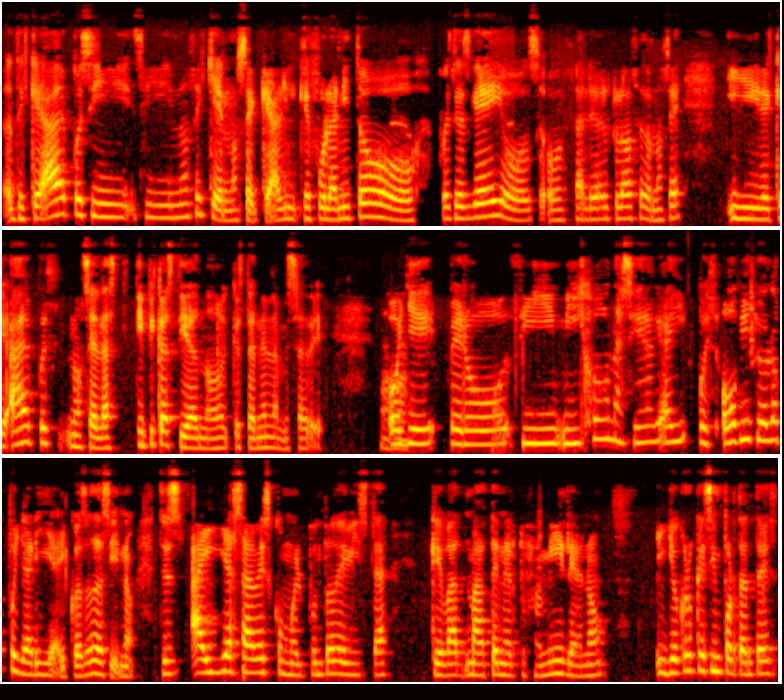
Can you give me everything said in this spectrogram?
de que, ay, pues si, si no sé quién, no sé, que alguien, que fulanito, pues es gay o, o salió del closet o no sé, y de que, ay, pues, no sé, las típicas tías, ¿no? Que están en la mesa de, oye, pero si mi hijo naciera ahí, pues obvio yo lo apoyaría y cosas así, ¿no? Entonces ahí ya sabes como el punto de vista que va, va a tener tu familia, ¿no? Y yo creo que es importante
